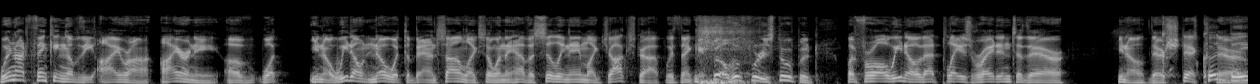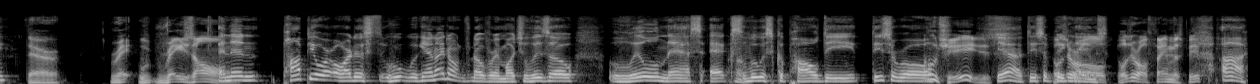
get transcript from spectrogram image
we're not thinking of the iron, irony of what you know, we don't know what the band sound like. So when they have a silly name like Jockstrap, we're thinking, well, that's pretty stupid. But for all we know, that plays right into their, you know, their shtick, Could their, be. their ra- raison. And then popular artists who, again, I don't know very much. Lizzo, Lil Nas X, Lewis Capaldi. These are all. oh, jeez. Yeah, these are those big are names. all those are all famous people. Ah,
